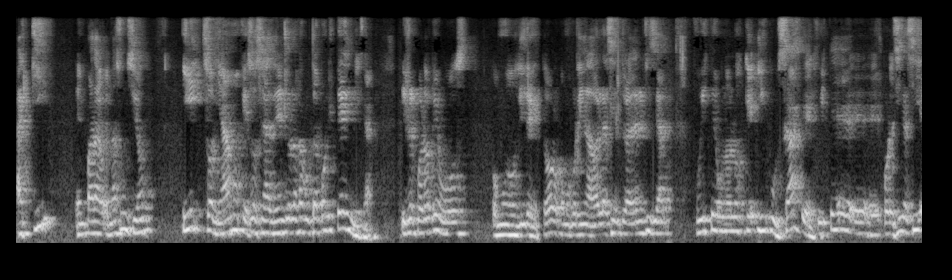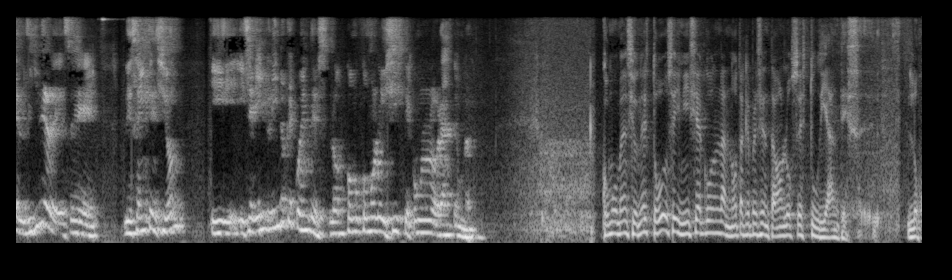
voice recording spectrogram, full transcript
aquí en Paraguay, en Asunción, y soñamos que eso sea dentro de la Facultad Politécnica. Y recuerdo que vos, como director como coordinador de la asignatura de electricidad, fuiste uno de los que impulsaste, fuiste, eh, eh, por decir así, el líder de, ese, de esa intención. Y, y, sería lindo que cuentes lo, cómo, cómo lo hiciste, cómo lo lograste, Humberto. Como mencioné, todo se inicia con la nota que presentaron los estudiantes. Los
